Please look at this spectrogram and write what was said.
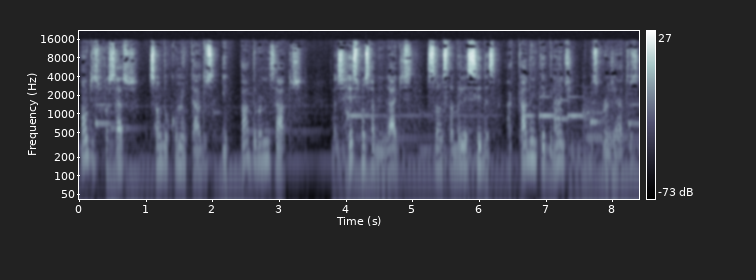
onde os processos são documentados e padronizados. As responsabilidades são estabelecidas a cada integrante dos projetos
